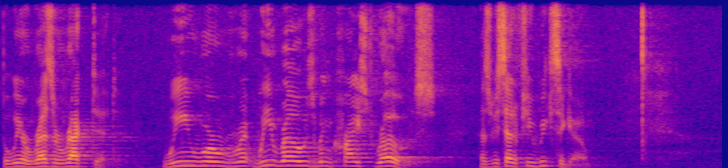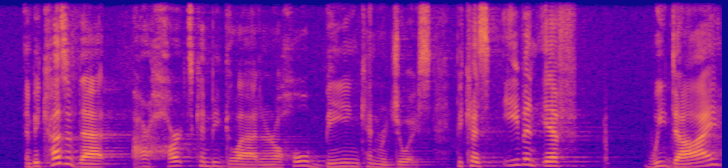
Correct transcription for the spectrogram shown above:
but we are resurrected. We, were, we rose when Christ rose, as we said a few weeks ago. And because of that, our hearts can be glad and our whole being can rejoice. Because even if we die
